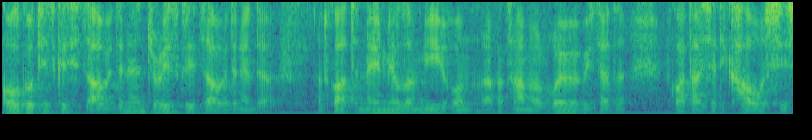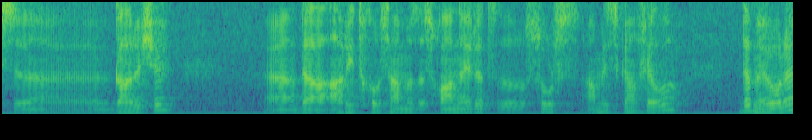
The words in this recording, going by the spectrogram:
გოლგოთის გზის წავიდნენ, ჯვრის გზის წავიდნენ და თქვათ ნემელა მიიღონ რაღაც ამ რღვევების და თქვათ ასეთი ქაოსის გარეშე. და არ ითხოვს ამას და სხვანაირად სურს ამის განხილვა. და მეორე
